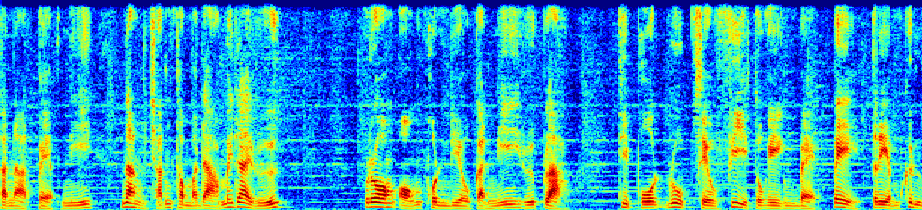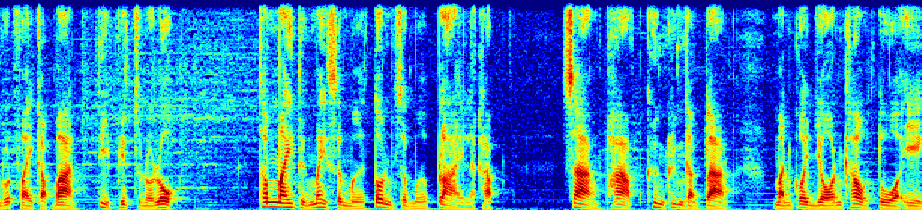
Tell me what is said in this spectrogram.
ขนาดแบบนี้นั่งชั้นธรรมดาไม่ได้หรือ รองอ๋องคนเดียวกันนี้หรือเปล่า ที่โพสต์รูปเซลฟี่ตัวเองแบกเป้เตรียมขึ้นรถไฟกลับบ้านที่พิษณุโลกทำไมถึงไม่เสมอต้นเสมอปลายล่ะครับ สร้างภาพครึ่งครึ่งกลางๆมันก็ย้อนเข้าตัวเอง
